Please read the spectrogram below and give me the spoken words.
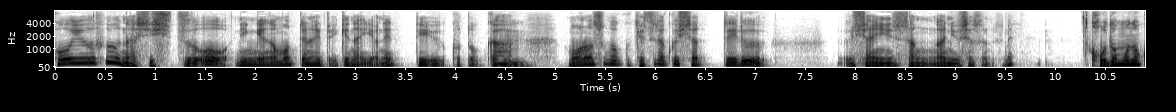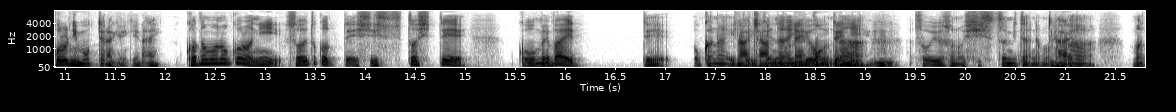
こういうふうな資質を人間が持ってないといけないよねっていうことが、うん。ものすごく欠落しちゃってる社員さんが入社するんですね。子供の頃に持ってなきゃいけない？子供の頃にそういうとこって資質としてこう芽生えておかないといけないような、に。うん。そういうその資質みたいなものはが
